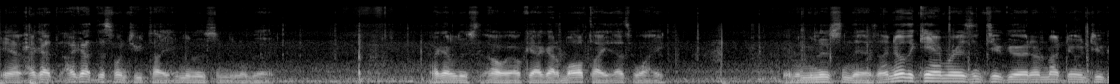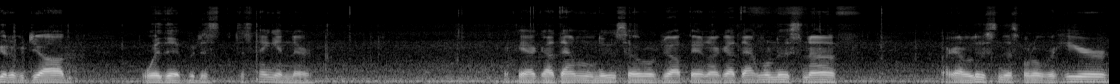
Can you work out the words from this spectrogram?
yeah, I got, I got this one too tight. Let me loosen a little bit. I gotta loosen. Oh, okay. I got them all tight. That's why. Okay, let me loosen this. I know the camera isn't too good. I'm not doing too good of a job with it, but just, just hang in there. Okay, I got that one loose, so it'll drop in. I got that one loose enough. I gotta loosen this one over here.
